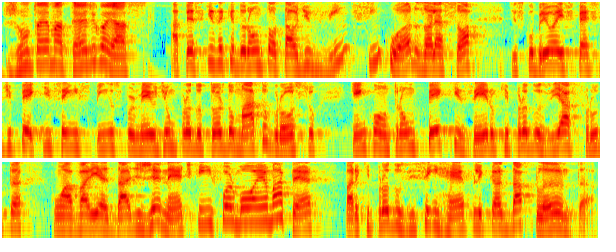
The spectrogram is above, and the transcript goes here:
junto à Emater de Goiás. A pesquisa, que durou um total de 25 anos, olha só, descobriu a espécie de pequi sem espinhos por meio de um produtor do Mato Grosso que encontrou um pequizeiro que produzia a fruta com a variedade genética e informou a Emater para que produzissem réplicas da planta.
